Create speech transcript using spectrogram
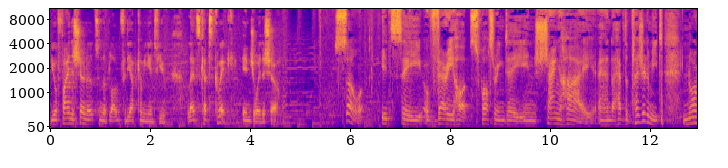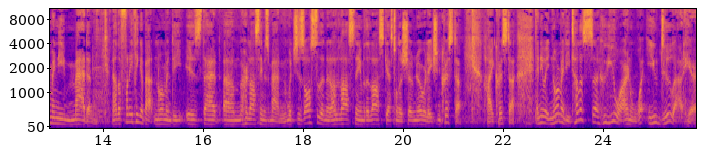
You'll find the show notes on the blog for the upcoming interview. Let's cut to quick. Enjoy the show. So, it's a, very hot, sweltering day in Shanghai, and I have the pleasure to meet Normandy Madden. Now, the funny thing about Normandy is that um, her last name is Madden, which is also the last name of the last guest on the show, no relation, Krista. Hi, Krista. Anyway, Normandy, tell us uh, who you are and what you do out here.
